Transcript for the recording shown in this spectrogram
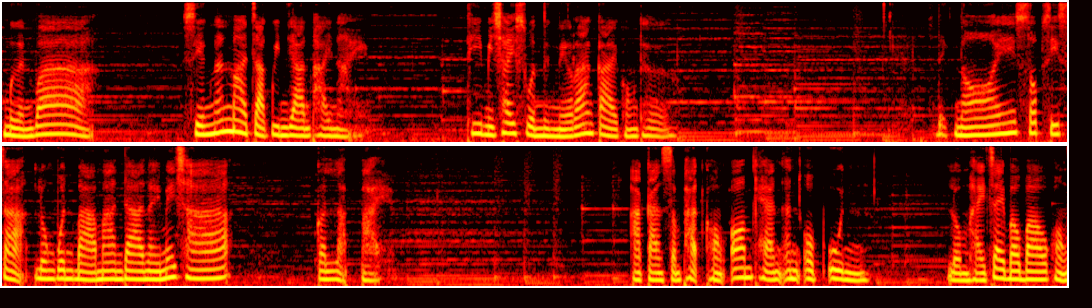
เหมือนว่า เสียงนั้นมาจากวิญญาณภายใน ที่ม่ใช่ส่วนหนึ่งในร่างกายของเธอ เด็กน้อย ซบศีรษะลงบนบ่ามารดาในไม่ช้า ก็หลับไป อาการสัมผัสของอ้อมแขนอันอบอุ่น ลมหายใจเบาๆของ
